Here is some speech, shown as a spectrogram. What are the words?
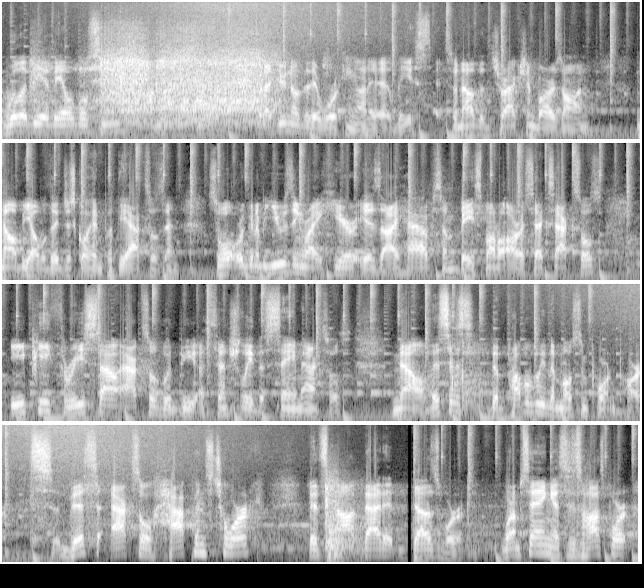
Will it be available soon? I'm not sure, but I do know that they're working on it at least. So now that the traction bar is on, now I'll be able to just go ahead and put the axles in. So what we're gonna be using right here is I have some base model RSX axles. EP3 style axles would be essentially the same axles. Now, this is the, probably the most important part. This axle happens to work it's not that it does work. What I'm saying is his Hasport,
